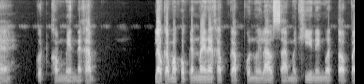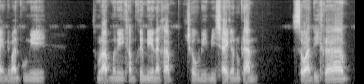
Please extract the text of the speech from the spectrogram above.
ร์ กดคอมเมนต์นะครับ เรากลับมาพบกันใหม่นะครับ กับพลหวยเล่าวสามัคคีในงวดต่อไปในวันพรุ่งนี้ สำหรับมื้อนี้คำขึ้นนี้นะครับโชคดีมีใช่กันทุกท่าน สวัสดีครับ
